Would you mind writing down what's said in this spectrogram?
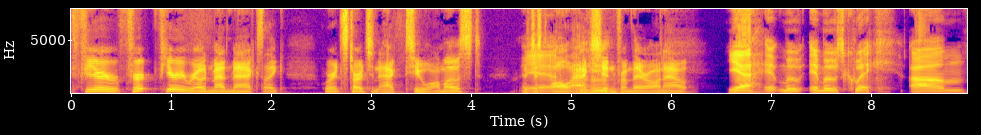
Fury Fury Road Mad Max, like where it starts in Act Two almost. It's just all action from there on out. Yeah, it move it moves quick. Um,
